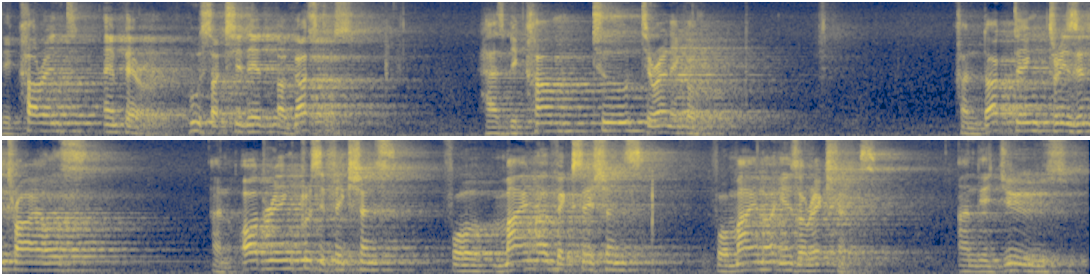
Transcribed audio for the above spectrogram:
the current emperor who succeeded Augustus, has become too tyrannical conducting treason trials, and ordering crucifixions for minor vexations, for minor insurrections. And the Jews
